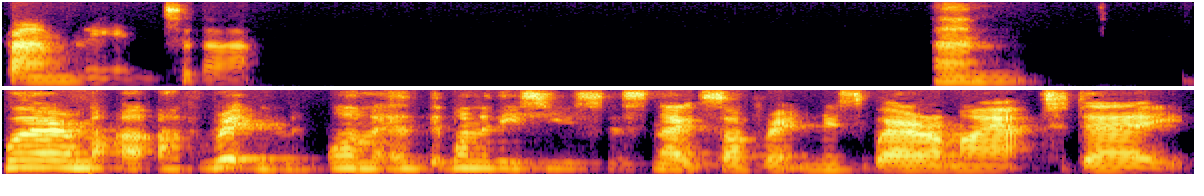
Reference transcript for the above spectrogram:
family into that. Um, where am I, I've written one one of these useless notes I've written is where am I at today?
